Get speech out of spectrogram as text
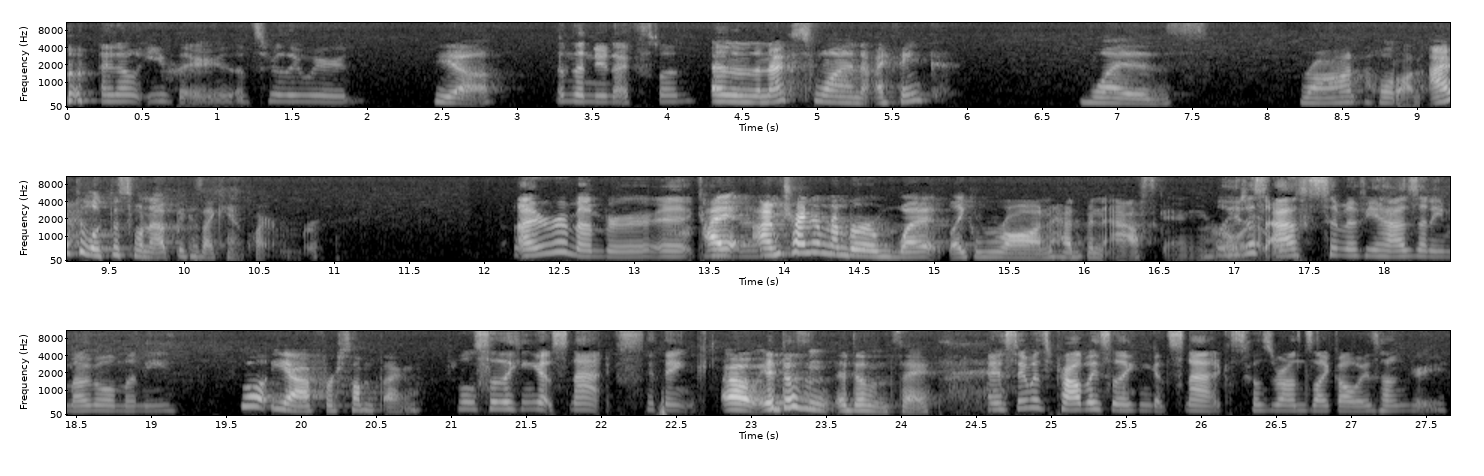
I don't either. That's really weird. yeah. And then your next one. And then the next one, I think, was Ron. Hold on. I have to look this one up because I can't quite remember. I remember it. I. I'm trying to remember what, like, Ron had been asking. Well, he just whatever. asks him if he has any muggle money. Well, yeah, for something. Well, so they can get snacks, I think. Oh, it doesn't, it doesn't say. I assume it's probably so they can get snacks, because Ron's like always hungry.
